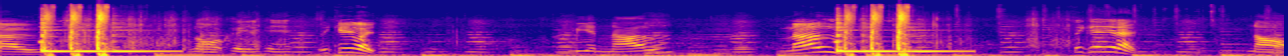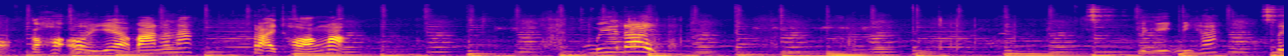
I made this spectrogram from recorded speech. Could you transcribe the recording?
នៅណឃើញឃើញអីគេវ៉ៃមាននៅ នៅតិចគេទៀតណ៎កុហកអើយយេបានណាប្រាក់ថងមកមានហើយល្ងាចនេះហាទៅ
